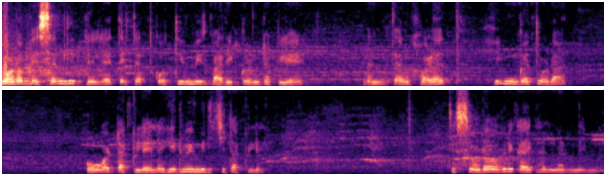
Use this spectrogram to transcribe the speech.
थोडं बेसन घेतलेलं आहे त्याच्यात कोथिंबीर बारीक करून टाकली आहे. नंतर हळद हिंग थोडा ओवा टाकलेलं हिरवी मिरची टाकली ते सोडा वगैरे काय घालणार नाही मी.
